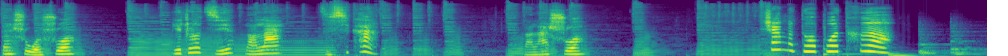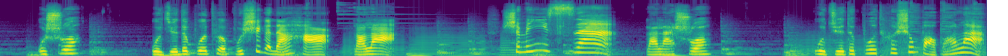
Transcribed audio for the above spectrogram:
但是我说：“别着急，劳拉，仔细看。”劳拉说：“这么多波特。”我说：“我觉得波特不是个男孩。”劳拉，什么意思啊？劳拉说：“我觉得波特生宝宝啦。”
